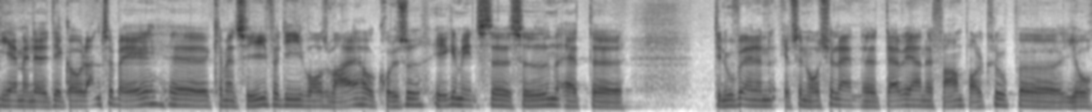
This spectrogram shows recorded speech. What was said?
Jamen, øh, det går jo langt tilbage, øh, kan man sige, fordi vores veje har jo krydset, ikke mindst øh, siden, at det nuværende FC Nordsjælland, daværende Farm Boldklub, jo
